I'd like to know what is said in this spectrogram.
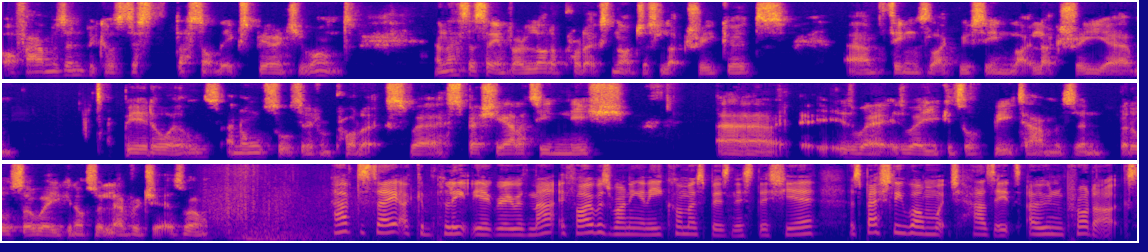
off Amazon because just that's not the experience you want. And that's the same for a lot of products, not just luxury goods. Um, things like we've seen, like luxury um, beard oils and all sorts of different products, where speciality niche uh, is where is where you can sort of beat Amazon, but also where you can also leverage it as well. I have to say, I completely agree with Matt. If I was running an e commerce business this year, especially one which has its own products,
